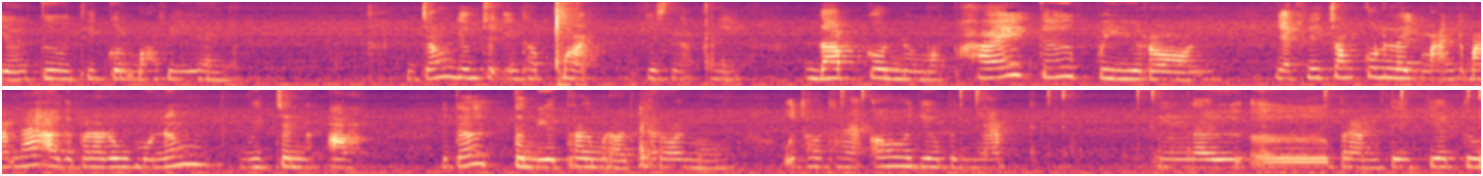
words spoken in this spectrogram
យើងគឺវិធីគុណរបស់វាហើយអញ្ចឹងយើងចុច enter box yes អ្នកគ្នា10គុណនឹង20គឺ200អ្នកគ្នាចង់គុណលេខប៉ុន្មានក៏បានដែរឲ្យតែប្រើរូបមន្តហ្នឹងវាចេញអស់ទៅទៅធានាត្រូវ100%ហ្មងឧទាហរណ៍ថាអូយើងបញ្ញាប់ នៅ5នាទីទៀតគ្រូ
